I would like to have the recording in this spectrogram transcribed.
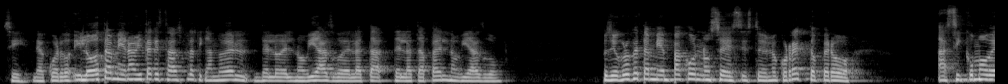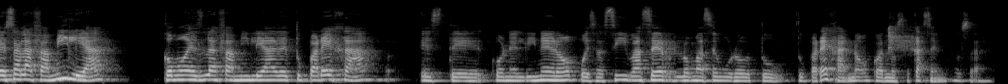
sí, de acuerdo. Y luego también ahorita que estabas platicando de lo del noviazgo, de la, de la etapa del noviazgo, pues yo creo que también, Paco, no sé si estoy en lo correcto, pero así como ves a la familia, cómo es la familia de tu pareja, este, con el dinero, pues así va a ser lo más seguro tu, tu pareja, ¿no? Cuando se casen, o sea,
